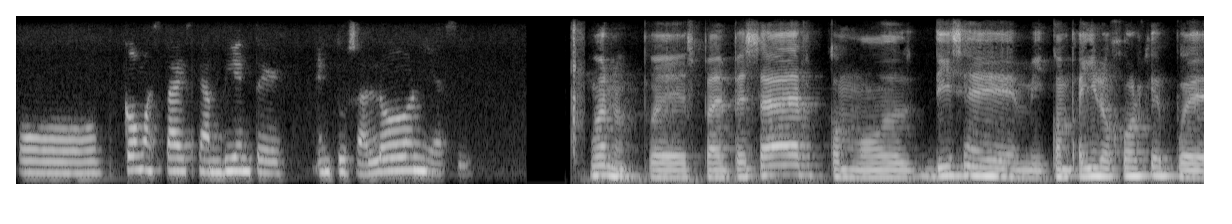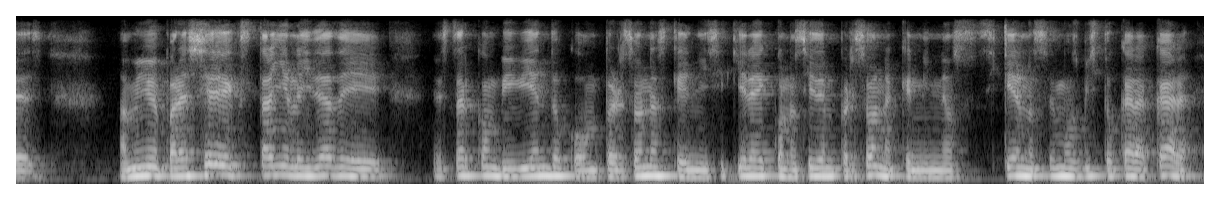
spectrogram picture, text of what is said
o cómo está este ambiente en tu salón y así. Bueno, pues para empezar, como dice mi compañero Jorge, pues a mí me parece extraña la idea de estar conviviendo con personas que ni siquiera he conocido en persona, que ni nos siquiera nos hemos visto cara a cara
